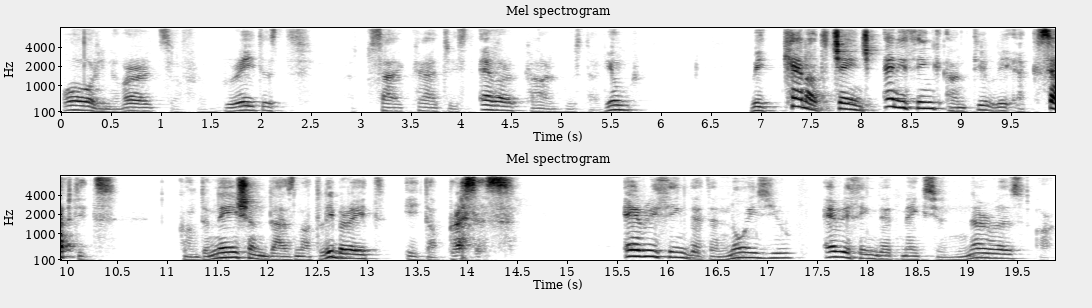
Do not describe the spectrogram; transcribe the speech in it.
Or in the words of the greatest psychiatrist ever, Carl Gustav Jung, we cannot change anything until we accept it. Condemnation does not liberate, it oppresses. Everything that annoys you, everything that makes you nervous or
